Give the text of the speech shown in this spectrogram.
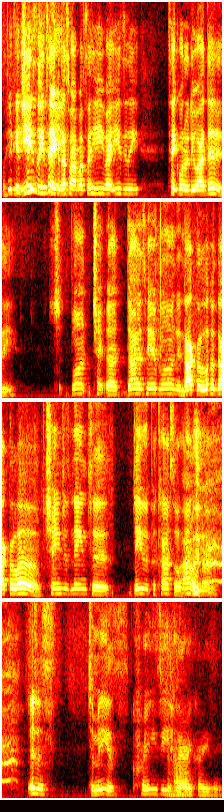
But he, He could easily take it. name. That's why I'm about to say he might easily take on a new identity. Ch- Blonde, cha- uh, dye his hair blonde and Doctor, look at Doctor Love. change his name to David Picasso. I don't know. it just to me is crazy It's how very crazy.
